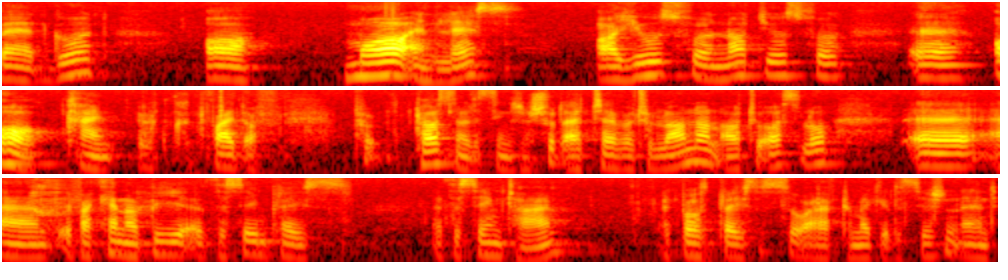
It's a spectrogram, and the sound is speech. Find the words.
bad, good, or more and less, or useful, not useful, uh, or kind uh, quite of personal distinction. Should I travel to London or to Oslo? Uh, and if I cannot be at the same place at the same time, at both places, so I have to make a decision and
